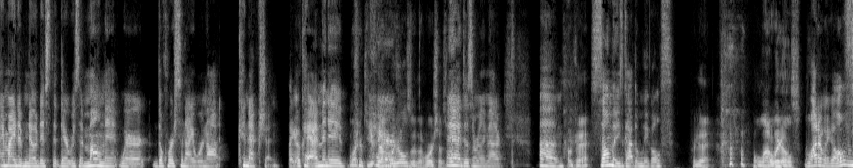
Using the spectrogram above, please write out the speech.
I might have noticed that there was a moment where the horse and I were not connection. Like, okay, I'm going to Like prepare. you got wiggles or the horse has Yeah, it doesn't really matter. Um, Okay. somebody's got the wiggles. Okay. a lot of wiggles. A lot of wiggles.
